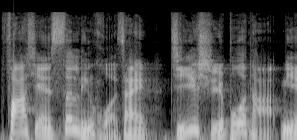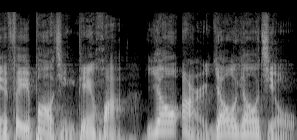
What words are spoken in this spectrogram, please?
发现森林火灾，及时拨打免费报警电话幺二幺幺九。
